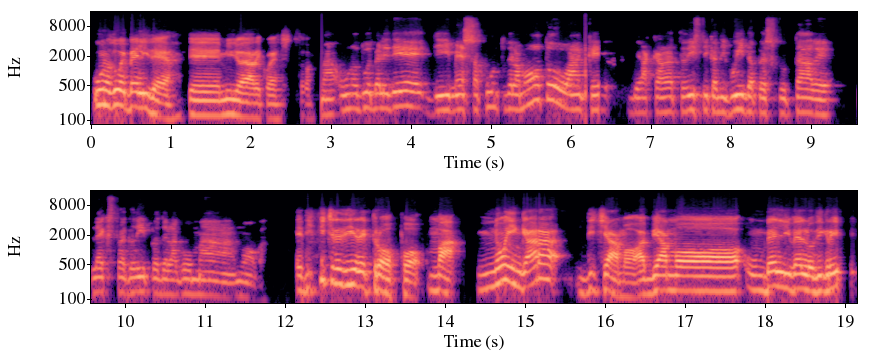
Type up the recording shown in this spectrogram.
uno o due belle idee di migliorare questo. Ma uno o due belle idee di messa a punto della moto o anche della caratteristica di guida per sfruttare l'extra grip della gomma nuova? È difficile dire troppo, ma noi in gara diciamo abbiamo un bel livello di grip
